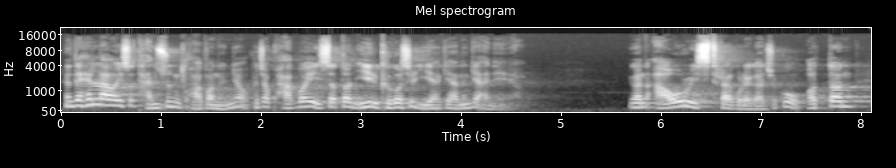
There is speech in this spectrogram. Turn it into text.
그런데 헬라어에서 단순 과거는요, 그저 과거에 있었던 일, 그것을 이야기하는 게 아니에요. 이건 아우리스트라고 그래가지고 어떤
